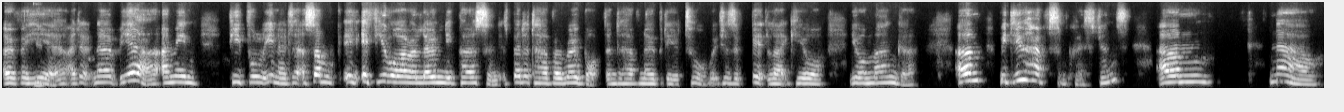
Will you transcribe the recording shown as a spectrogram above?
over here. I don't know. Yeah, I mean, people, you know, some if, if, you are a lonely person, it's better to have a robot than to have nobody at all, which is a bit like your your manga. Um, we do have some questions. Um, now,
